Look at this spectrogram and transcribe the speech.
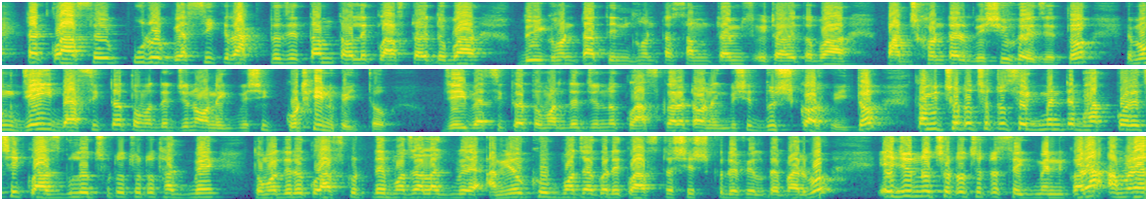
একটা ক্লাসে পুরো বেসিক রাখতে যেতাম, তাহলে ক্লাসটা হয়তো বা দুই ঘণ্টা, তিন ঘণ্টা সামটাইমস ওইটা হয়তো বা পাঁচ ঘণ্টার বেশি হয়ে যেত এবং যেই বেসিকটা তোমাদের জন্য অনেক বেশি কঠিন হইতো। যেই বেসিকটা তোমাদের জন্য ক্লাস করাটা অনেক বেশি দুষ্কর হইতো তো? আমি ছোট ছোট সেগমেন্টে ভাগ করেছি ক্লাসগুলো ছোট ছোট থাকবে, তোমাদেরও ক্লাস করতে মজা লাগবে, আমিও খুব মজা করে ক্লাসটা শেষ করে ফেলতে পারব। এই জন্য ছোট ছোট সেগমেন্ট করা। আমরা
